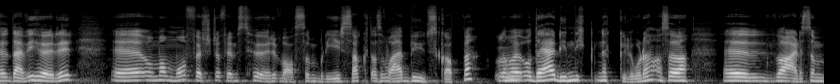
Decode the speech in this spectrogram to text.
det er jo der vi hører. Eh, og man må først og fremst høre hva som blir sagt. Altså hva er budskapet? Mm. Og det er de nøk nøkkelorda. Altså eh, hva er det som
